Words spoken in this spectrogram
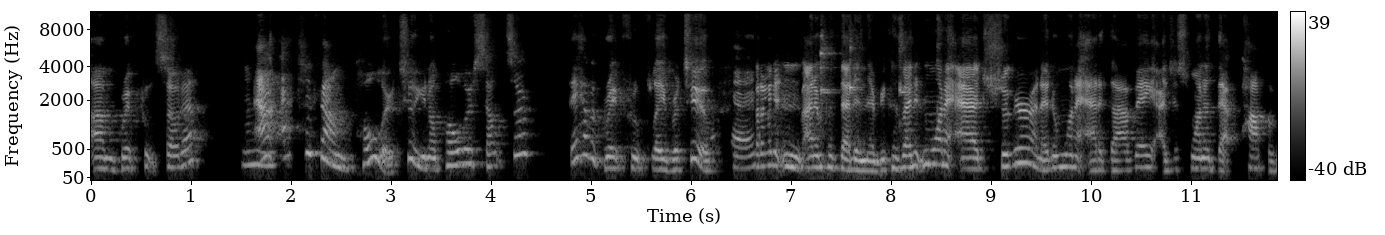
um, grapefruit soda. Mm-hmm. I actually found Polar too. You know, Polar Seltzer. They have a grapefruit flavor too, Okay. but I didn't. I didn't put that in there because I didn't want to add sugar and I didn't want to add agave. I just wanted that pop of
